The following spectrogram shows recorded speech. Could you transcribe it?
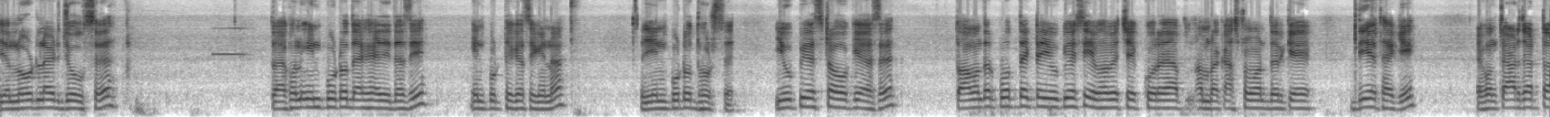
যে লোড লাইট জ্বলছে। তো এখন ইনপুটও দেখাই দিতেছি ইনপুট ঠিক আছে কিনা। এই ইনপুটও ধরছে। ইউপিএসটা ওকে আছে। তো আমাদের প্রত্যেকটা ইউপিএসই এভাবে চেক করে আমরা কাস্টমারদেরকে দিয়ে থাকি। এখন চার্জারটা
